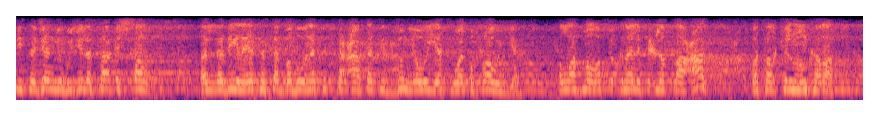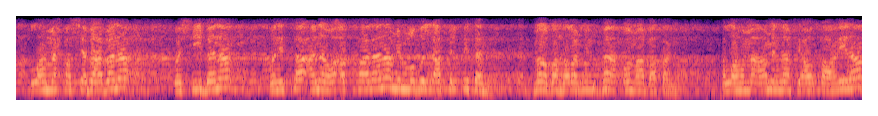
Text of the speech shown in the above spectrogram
لتجنب جلساء الشر الذين يتسببون في التعاسة الدنيوية والأخروية. اللهم وفقنا لفعل الطاعات وترك المنكرات. اللهم احفظ شبابنا وشيبنا ونساءنا وأطفالنا من مضلات الفتن ما ظهر منها وما بطن. اللهم آمنا في أوطاننا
